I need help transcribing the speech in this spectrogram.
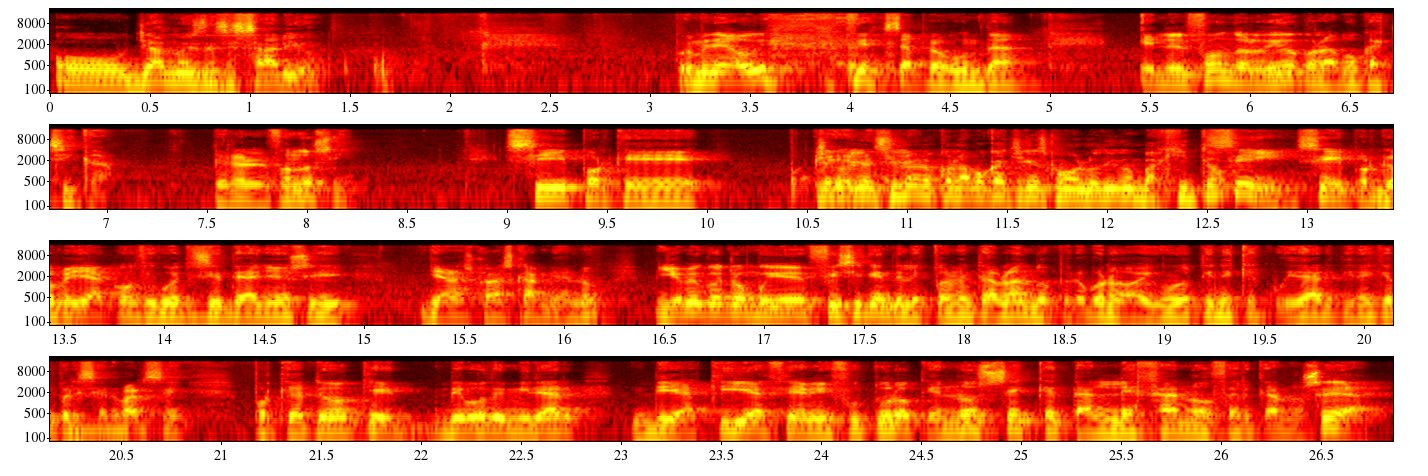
o ya no es necesario? Pues mira, hoy esa pregunta, en el fondo lo digo con la boca chica. Pero en el fondo sí. Sí, porque... Pero decirlo con la boca chica es como lo digo en bajito. Sí, sí, porque me ya con 57 años y ya las cosas cambian, ¿no? Yo me encuentro muy bien física e intelectualmente hablando, pero bueno, uno tiene que cuidar, tiene que preservarse, porque yo tengo que, debo de mirar de aquí hacia mi futuro que no sé qué tan lejano o cercano sea.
